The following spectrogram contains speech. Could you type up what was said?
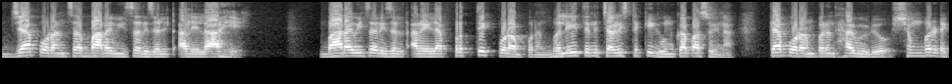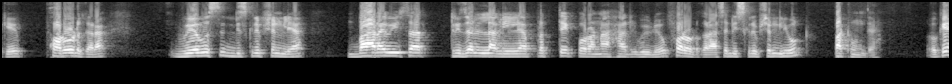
ज्या पोरांचा बारावीचा रिझल्ट आलेला आहे बारावीचा रिझल्ट आलेल्या प्रत्येक पोरांपर्यंत भलेही त्याने चाळीस टक्के घेऊन का पास होईना त्या पोरांपर्यंत हा व्हिडिओ शंभर टक्के फॉरवर्ड करा. व्यवस्थित डिस्क्रिप्शन लिहा. बारावीचा रिझल्ट लागलेल्या प्रत्येक पोरांना हा व्हिडिओ फॉरवर्ड करा. असं डिस्क्रिप्शन लिहून पाठवून द्या. ओके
